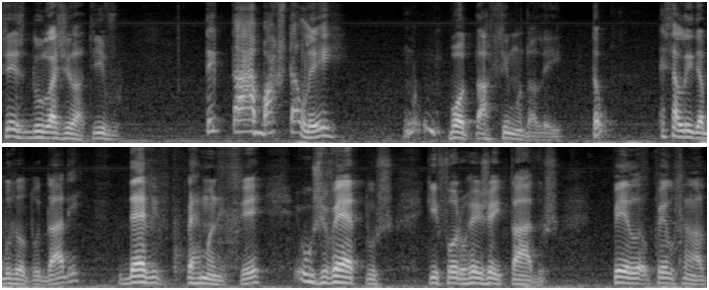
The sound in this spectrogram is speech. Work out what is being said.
seja do legislativo, tem que estar abaixo da lei. Não pode estar acima da lei. Então, essa lei de abuso de autoridade deve permanecer. Os vetos que foram rejeitados pelo, pelo Senado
